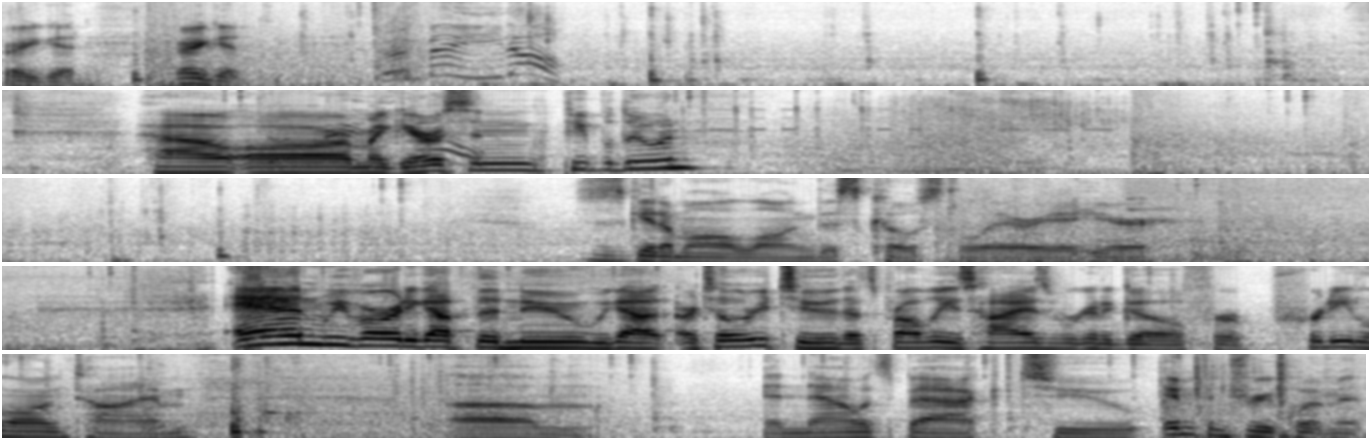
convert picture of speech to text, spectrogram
Very good. Very good. How are my garrison people doing? Let's just get them all along this coastal area here. And we've already got the new, we got artillery 2. That's probably as high as we're going to go for a pretty long time. Um, and now it's back to infantry equipment.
